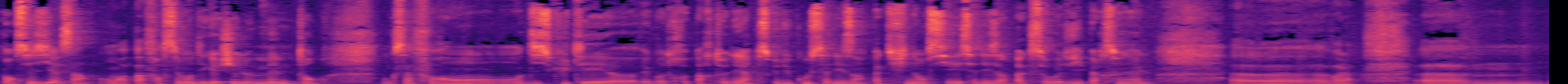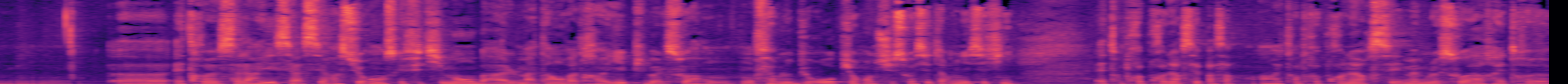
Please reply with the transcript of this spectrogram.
Pensez-y à ça, on va pas forcément dégager le même temps. Donc ça, il faudra en, discuter euh, avec votre partenaire parce que du coup, ça a des impacts financiers, ça a des impacts sur votre vie personnelle. Euh, voilà. Euh, être salarié, c'est assez rassurant parce qu'effectivement, bah, le matin, on va travailler, puis bah, le soir, on ferme le bureau, puis on rentre chez soi, c'est terminé, c'est fini être entrepreneur, c'est pas ça. Hein. Être entrepreneur, c'est même le soir, être euh,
